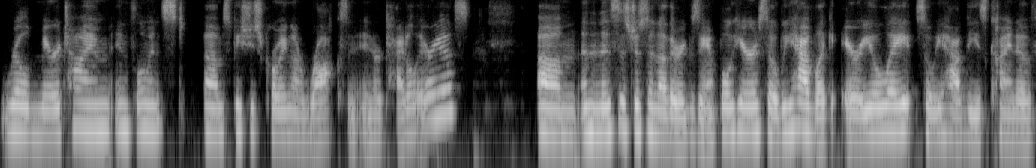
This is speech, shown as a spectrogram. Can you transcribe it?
real maritime influenced um, species growing on rocks and intertidal areas. Um, and then this is just another example here. So we have like areolate. So we have these kind of,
